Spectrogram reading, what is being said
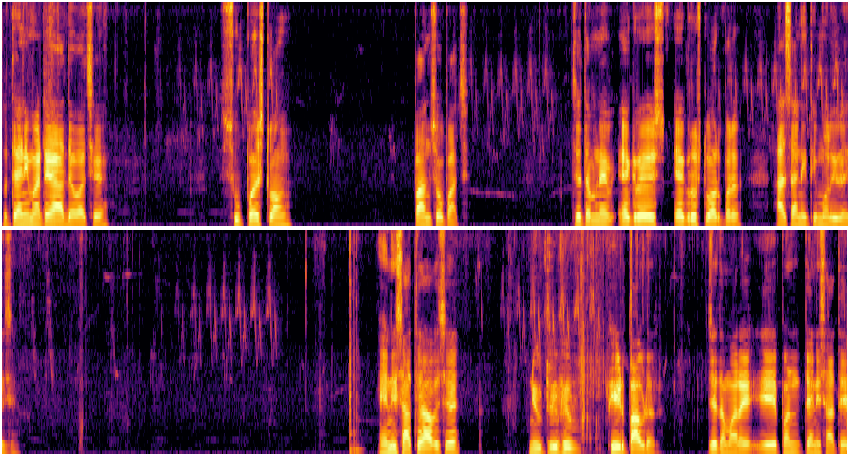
તો તેની માટે આ દવા છે, સુપર સ્ટ્રોંગ પાંચસો પાંચ, જે તમને એગ્રો એગ્રો સ્ટોર પર આસાનીથી મળી રહે છે. એની સાથે આવે છે ન્યુટ્રી ફીડ પાવડર, જે તમારે એ પણ તેની સાથે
